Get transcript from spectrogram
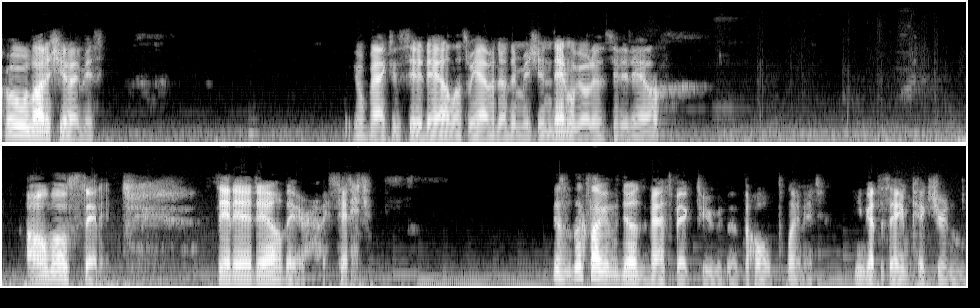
Whole lot of shit I missed. Go back to Citadel unless we have another mission, then we'll go to the Citadel. Almost said it. Citadel, there, I said it. This looks like it does Mass Effect 2, the, the whole planet. You got the same picture in the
